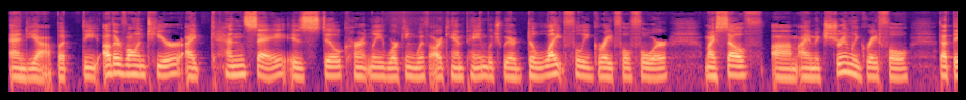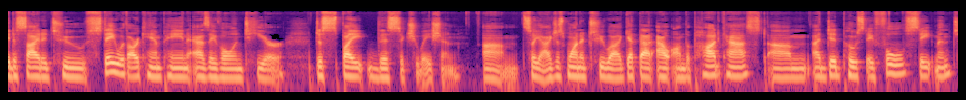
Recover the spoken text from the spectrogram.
and yeah, but the other volunteer I can say is still currently working with our campaign, which we are delightfully grateful for. Myself, um, I am extremely grateful that they decided to stay with our campaign as a volunteer despite this situation. Um, so yeah, I just wanted to uh, get that out on the podcast. Um, I did post a full statement,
